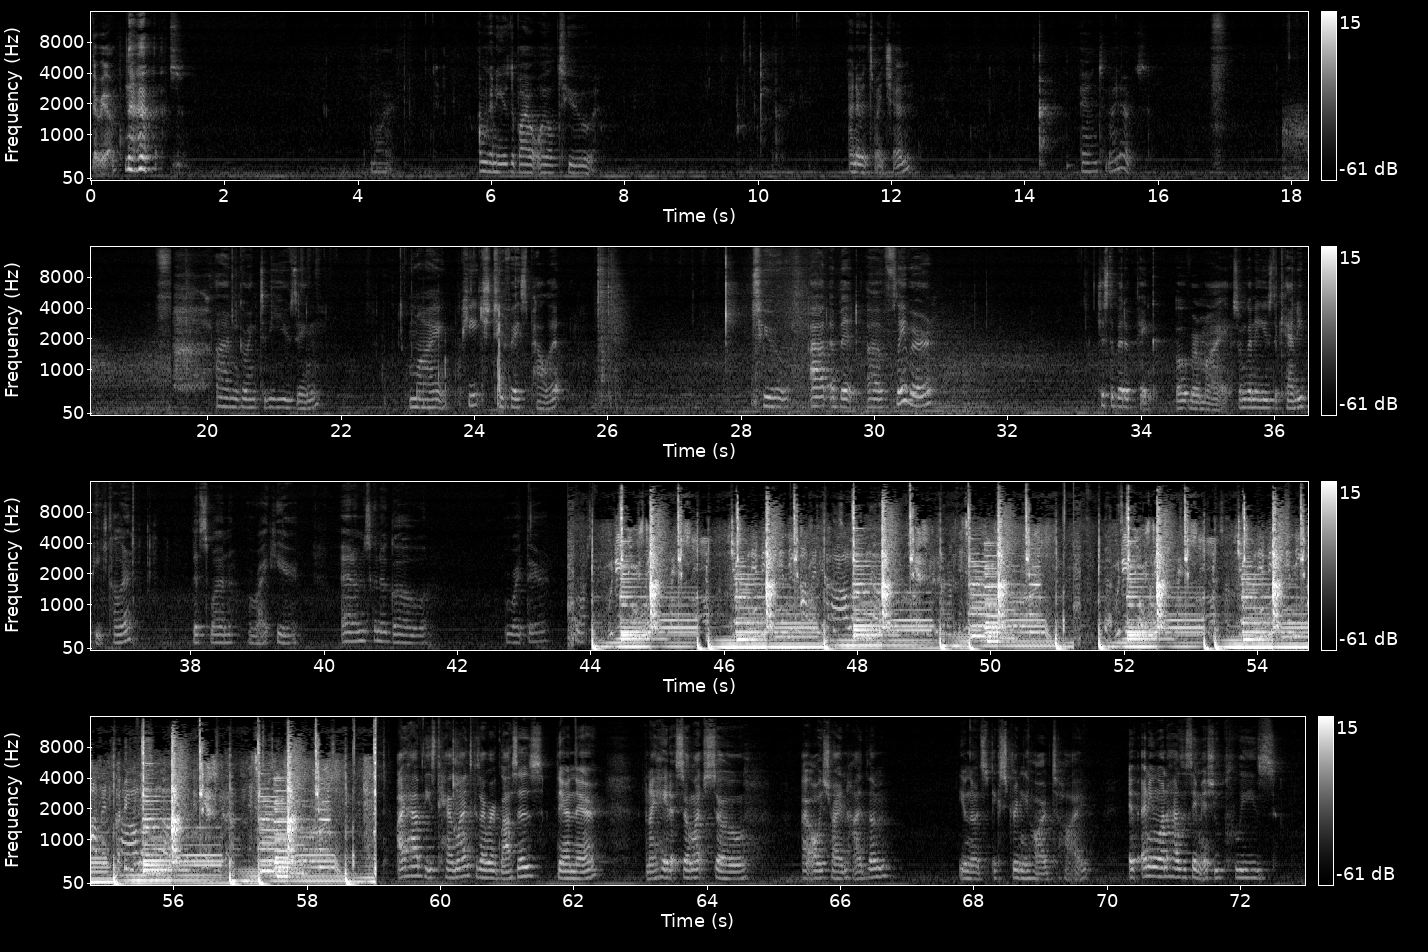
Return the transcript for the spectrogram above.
There we go. I'm gonna use the bio oil to animate my chin and my nose. I'm going to be using my Peach Too Faced palette to add a bit of flavor, just a bit of pink over my, so I'm gonna use the Candied Peach color, this one right here, and I'm just gonna go right there. I have these tan lines because I wear glasses there and there, and I hate it so much, so I always try and hide them, even though it's extremely hard to hide. If anyone has the same issue, please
